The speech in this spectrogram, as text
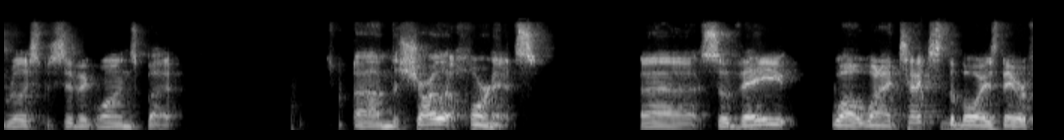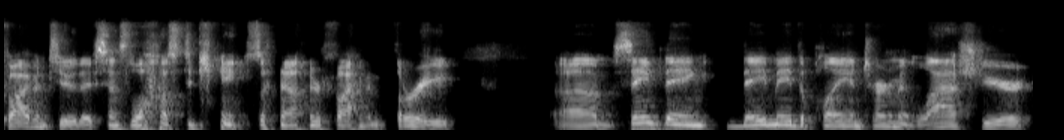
really specific ones, but um, the Charlotte Hornets. Uh, so they, well, when I texted the boys, they were five and two. They've since lost a game, so now they're five and three. Um, same thing. They made the play in tournament last year.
